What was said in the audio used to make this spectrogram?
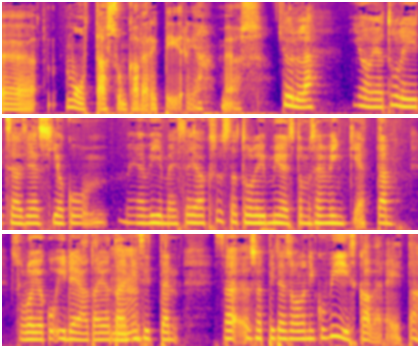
ö, muuttaa sun kaveripiiriä myös. Kyllä, Joo, ja tuli itse asiassa joku meidän viimeisessä jaksossa tuli myös tuommoisen vinkki, että sulla on joku idea tai jotain, mm-hmm. niin sitten sä, sä pitäisi olla niinku viisi kavereita,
